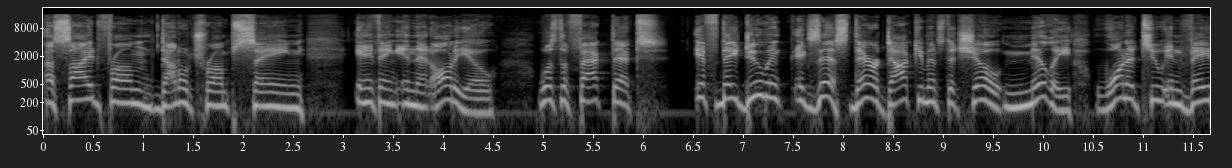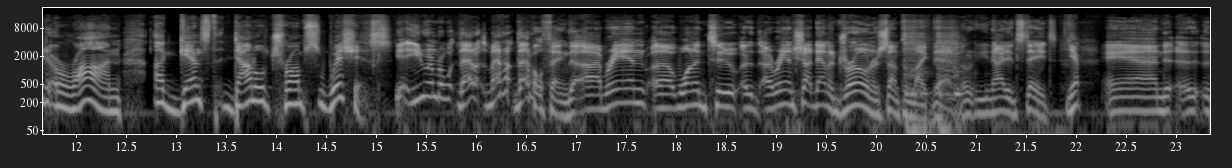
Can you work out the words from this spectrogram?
aside from Donald Trump saying anything in that audio, was the fact that if they do exist, there are documents that show Milley wanted to invade Iran against Donald Trump's wishes. Yeah, you remember that that, that whole thing? The Iran uh, wanted to uh, Iran shot down a drone or something like that. United States. Yep. And uh,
